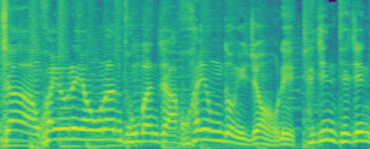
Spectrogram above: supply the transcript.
자, 화요일의 영원한 동반자 화영동이죠. 우리 태진 태진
